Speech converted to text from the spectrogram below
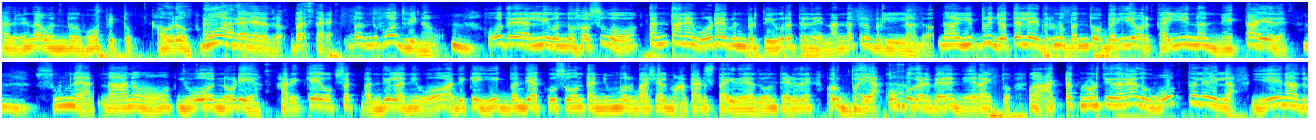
ಅದರಿಂದ ಒಂದು ಹೋಪ್ ಇತ್ತು ಅವರು ಹೂ ಅಂತ ಹೇಳಿದ್ರು. ಬರ್ತಾರೆ. ಬಂದು ಹೋದ್ವಿ ನಾವು. ಹೋದ್ರೆ ಅಲ್ಲಿ ಒಂದು ಹಸು ತಂತಾನೆ ಓಡೆ ಬಂದ್ಬಿಡ್ತು. ಇವ್ರ ಹತ್ರನೇ. ನನ್ನ ಹತ್ರ ಬರ್ಲಿಲ್ಲ ಅದು. ನಾವ್ ಇಬ್ರು ಜೊತೆಲೆ ಇದ್ರು ಬಂದು ಬರೀ ಅವ್ರ ಕೈಯನ್ನ ನೆಕ್ತಾ ಇದೆ ಸುಮ್ನೆ ನಾನು ಇವೋ ನೋಡಿ ಹರಕೆ ಒಪ್ಸಕ್ ಬಂದಿಲ್ಲ ನೀವು. ಅದಕ್ಕೆ ಈಗ ಬಂದ್ಯಾ ಕೂಸು ಅಂತ ನಿಮ್ಮೂರ್ ಭಾಷೆಯಲ್ಲಿ ಮಾತಾಡಿಸ್ತಾ ಇದೆ ಅದು ಅಂತ ಹೇಳಿದ್ರೆ ಅವ್ರಿಗೆ ಭಯ ಕೊಂಬುಗಳು ಬೇರೆ ನೇರ ಇತ್ತು. ಅಟ್ಟಕ್ ನೋಡ್ತಿದಾರೆ ಅದು ಹೋಗ್ತಲೇ ಇಲ್ಲ. ಏನಾದ್ರೂ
